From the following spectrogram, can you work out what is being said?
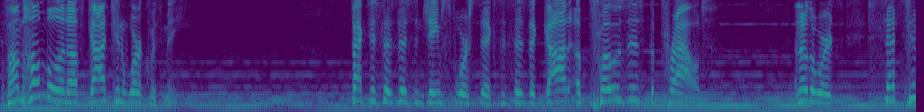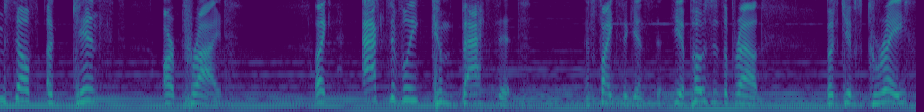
if I'm humble enough, God can work with me. In fact, it says this in James 4 6. It says that God opposes the proud. In other words, sets himself against our pride, like actively combats it and fights against it. He opposes the proud, but gives grace.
